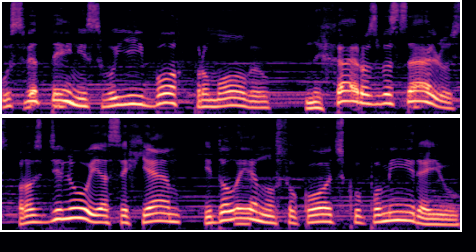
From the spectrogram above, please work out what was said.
У святині своїй Бог промовив, нехай розвеселюсь, розділю я Сихем і долину Сукоцьку поміряю.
